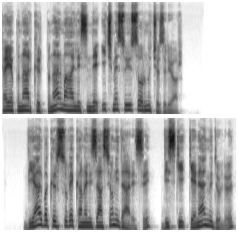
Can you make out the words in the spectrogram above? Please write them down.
Kayapınar Kırkpınar mahallesinde içme suyu sorunu çözülüyor. Diyarbakır Su ve Kanalizasyon İdaresi, Diski Genel Müdürlüğü,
